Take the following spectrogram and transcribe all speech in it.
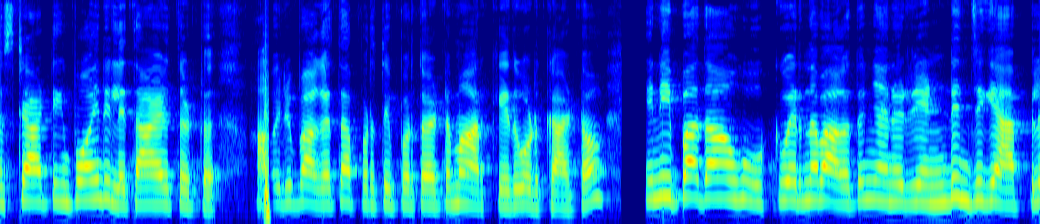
സ്റ്റാർട്ടിങ് പോയിന്റ് ഇല്ലേ താഴത്തോട്ട് ആ ഒരു ഭാഗത്ത് അപ്പുറത്തും ഇപ്പുറത്തുമായിട്ട് മാർക്ക് ചെയ്ത് കൊടുക്കാം കേട്ടോ ഇനിയിപ്പോൾ അത് ആ ഹൂക്ക് വരുന്ന ഭാഗത്ത് ഞാനൊരു രണ്ട് ഇഞ്ച് ഗ്യാപ്പിൽ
